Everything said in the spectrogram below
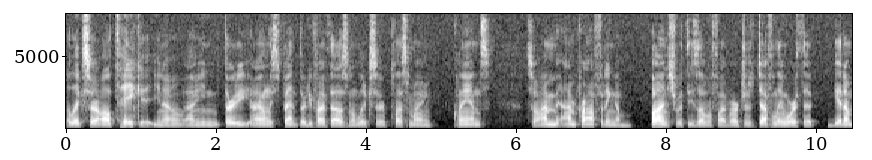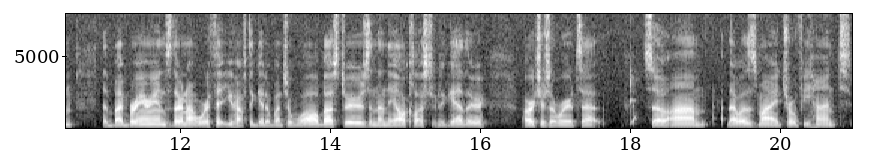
elixir. I'll take it, you know. I mean, 30. I only spent 35,000 elixir plus my clans. So I'm I'm profiting a bunch with these level 5 archers. Definitely worth it. Get them. The Barbarians, they're not worth it. You have to get a bunch of wall busters, and then they all cluster together archers are where it's at. So, um, that was my trophy hunt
